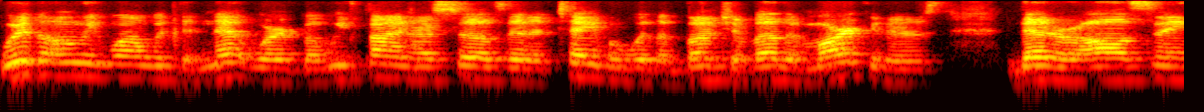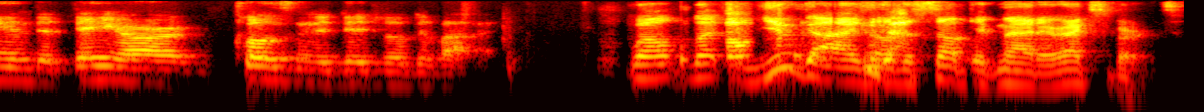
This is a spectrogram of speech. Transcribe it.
We're the only one with the network, but we find ourselves at a table with a bunch of other marketers that are all saying that they are closing the digital divide. Well, but you guys are the subject matter experts.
